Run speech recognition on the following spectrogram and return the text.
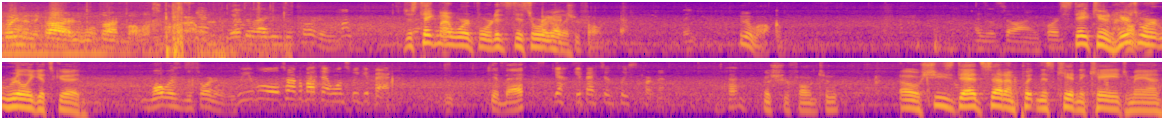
Put him in the car and we'll talk about what's going on. What did I do disorderly? Just take my word for it. It's I disorderly. got your phone. Thank you. You're welcome. Is it still on record? Stay tuned. Here's where it really gets good. What was disorderly? We will talk about that once we get back. Get back. Yeah, get back to the police department. Okay. That's your phone too. Oh, she's dead set on putting this kid in a cage, man.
